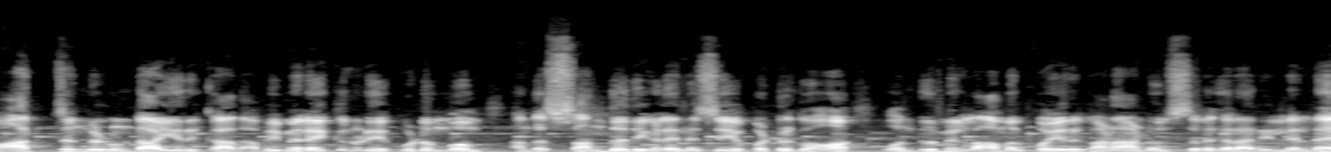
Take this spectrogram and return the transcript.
மாற்றங்கள் உண்டாகி இருக்காது அபிமலேக்கனுடைய குடும்பம் அந்த சந்ததிகள் என்ன செய்யப்பட்டிருக்கும் ஒன்றுமில்லாமல் போயிருக்கும். ஆனால் ஆண்டவர் சொல்லுகிறார் இல்லை இல்லை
